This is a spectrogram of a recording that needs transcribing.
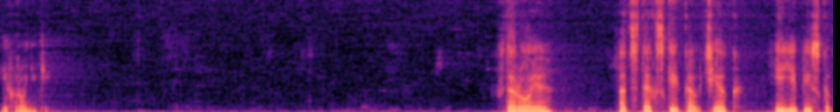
и хроники. Второе. Ацтекский ковчег и епископ.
